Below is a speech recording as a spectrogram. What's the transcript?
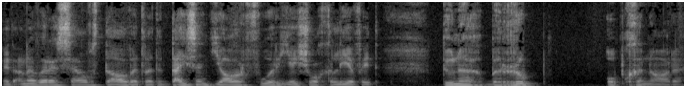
Met ander woorde, selfs Dawid wat 1000 jaar voor Yeshua geleef het, doen 'n beroep op genade.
